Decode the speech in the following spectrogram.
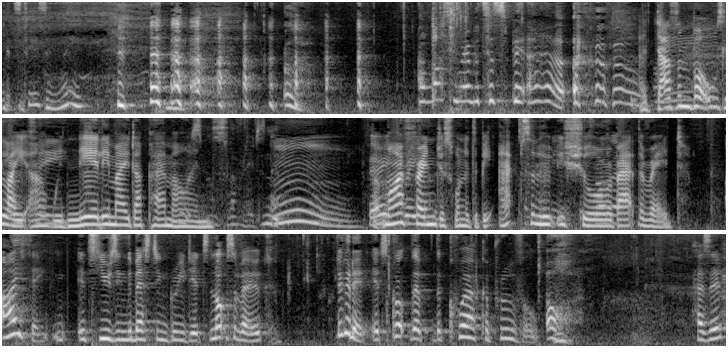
It's teasing me. Oh. I must remember to spit out. A dozen bottles later, we'd nearly made up our oh, minds. Lovely, doesn't it? Mm. But my fragrant. friend just wanted to be absolutely sure about the red. I think it's using the best ingredients. Lots of oak. Look at it. It's got the, the Quirke approval. Oh. Has it?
